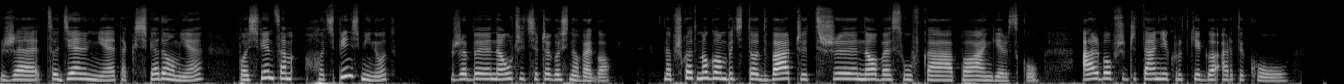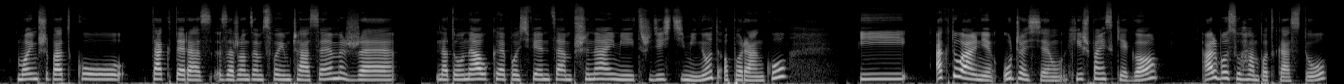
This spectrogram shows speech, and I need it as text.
że codziennie, tak świadomie, poświęcam choć 5 minut, żeby nauczyć się czegoś nowego. Na przykład mogą być to dwa czy trzy nowe słówka po angielsku, albo przeczytanie krótkiego artykułu. W moim przypadku tak teraz zarządzam swoim czasem, że na tą naukę poświęcam przynajmniej 30 minut o poranku i aktualnie uczę się hiszpańskiego albo słucham podcastu,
